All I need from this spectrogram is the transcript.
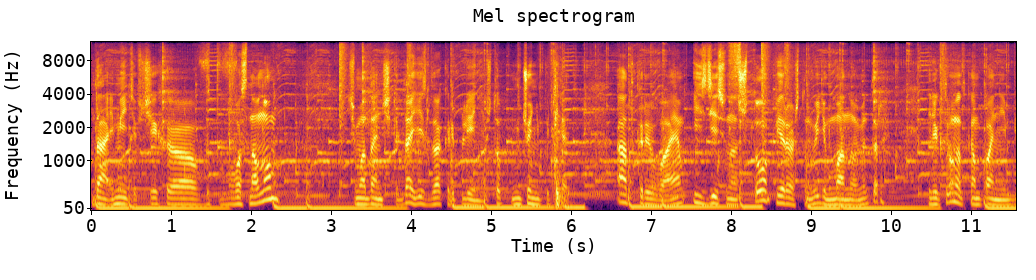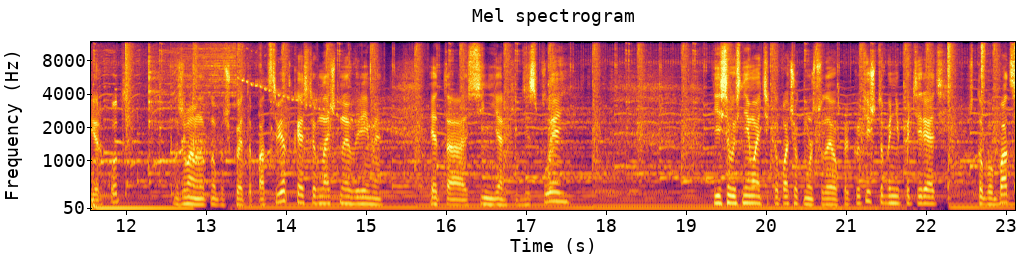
Да, имейте в, чих... Э, в основном чемоданчике, да, есть два крепления, чтобы ничего не потерять. Открываем. И здесь у нас что? Первое, что мы видим, манометр. Электрон от компании Беркут. Нажимаем на кнопочку, это подсветка, если в ночное время. Это синий яркий дисплей. Если вы снимаете колпачок, может сюда его прикрутить, чтобы не потерять. Чтобы бац,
